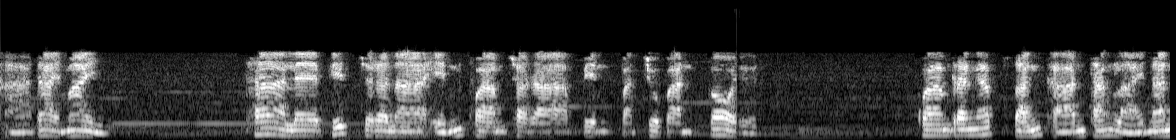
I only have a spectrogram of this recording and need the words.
หาได้ไหมถ้าแลพิจารณาเห็นความชราเป็นปัจจุบันก็เกิด ความระงับสังขารทั้งหลายนั้น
